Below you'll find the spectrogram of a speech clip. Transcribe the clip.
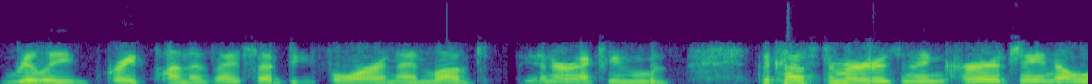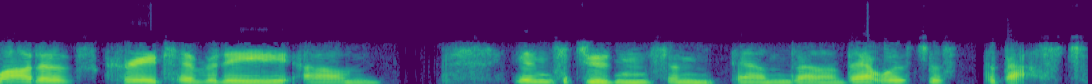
really great fun, as I said before. And I loved interacting with the customers and encouraging a lot of creativity um, in students, and and uh, that was just the best.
